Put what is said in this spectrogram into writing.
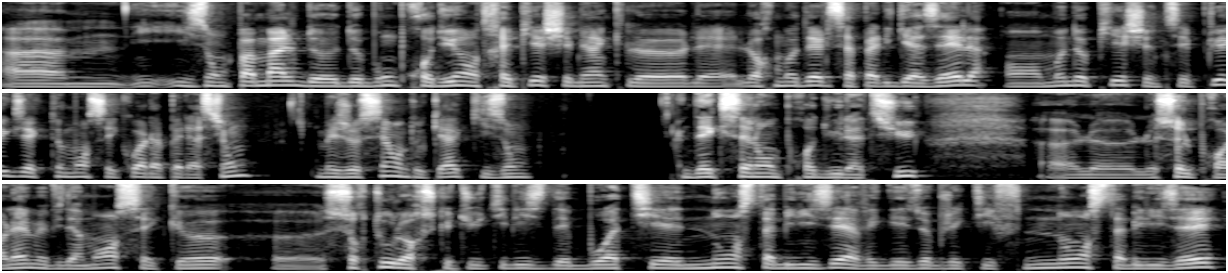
Euh, ils ont pas mal de, bons produits en trépied. Je sais bien que leur modèle s'appelle Gazelle. En monopied, je ne sais plus exactement c'est quoi l'appellation, mais je sais en tout cas qu'ils ont d'excellents produits là-dessus. Euh, le, seul problème, évidemment, c'est que, euh, surtout lorsque tu utilises des boîtiers non stabilisés avec des objectifs non stabilisés,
